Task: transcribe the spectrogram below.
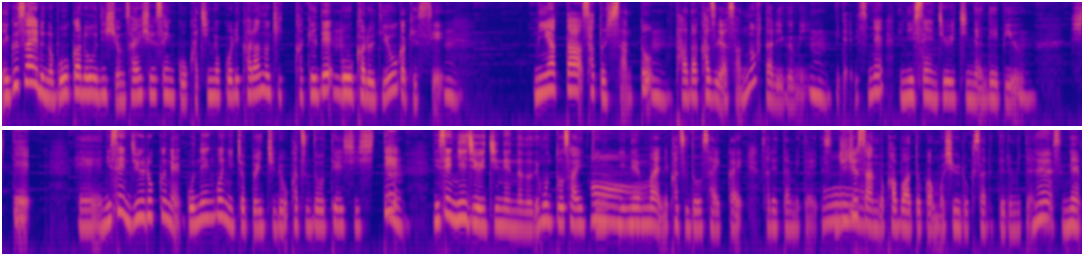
ー、EXILE のボーカルオーディション最終選考勝ち残りからのきっかけでうんボーカルデュオが結成、うん宮田聡さんとうん。多田和也さんの2人組うん。みたいですね。2011年デビューうん。して、えー2016年5年後にちょっと一度活動停止して、うん。2021年なので本当最近あー。2年前に活動再開されたみたいです。おー。ジュジュさんのカバーとかも収録されてるみたいですね。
